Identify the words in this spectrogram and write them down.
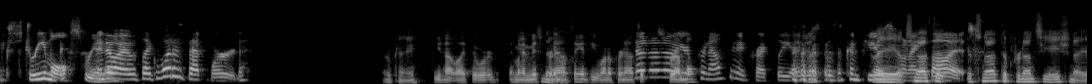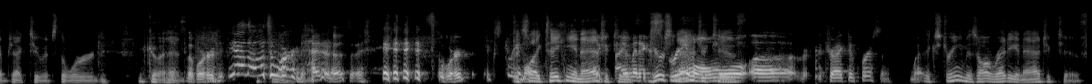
Extremal. extremal. I know. I was like, what is that word? Okay. Do you not like the word? Am I mispronouncing no. it? Do you want to pronounce no, it? No, no, you're pronouncing it correctly. I just was confused hey, when I saw the, it. It's not the pronunciation I object to. It's the word. Go ahead. It's the word. Yeah, no, it's a word. I don't know. It's a, it's a word. Extreme. It's like taking an adjective. Like, I'm an extreme, uh, attractive person. What? Extreme is already an adjective,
